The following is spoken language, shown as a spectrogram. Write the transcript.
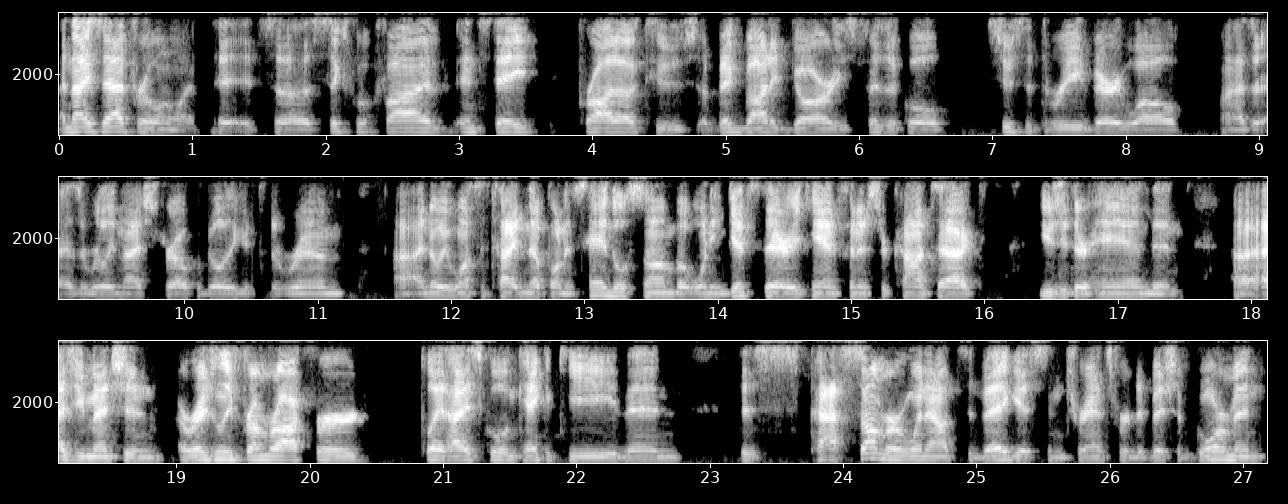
a nice ad for Illinois. It's a six foot five in state product who's a big bodied guard. He's physical, shoots the three very well, uh, has, a, has a really nice stroke, ability to get to the rim. Uh, I know he wants to tighten up on his handle some, but when he gets there, he can finish through contact, usually their hand. And uh, as you mentioned, originally from Rockford, played high school in Kankakee, then this past summer went out to Vegas and transferred to Bishop Gorman,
